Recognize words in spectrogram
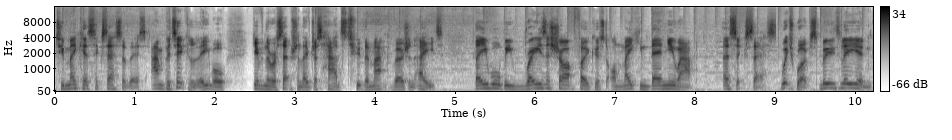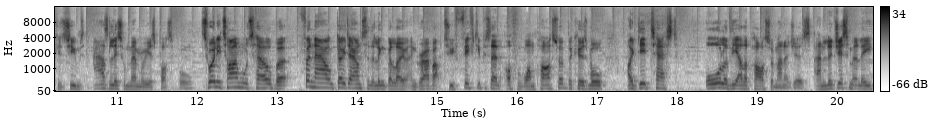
to make a success of this, and particularly, well, given the reception they've just had to the Mac version 8, they will be razor sharp focused on making their new app a success, which works smoothly and consumes as little memory as possible. So only time will tell, but for now, go down to the link below and grab up to 50% off of 1Password because, well, I did test all of the other password managers, and legitimately,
